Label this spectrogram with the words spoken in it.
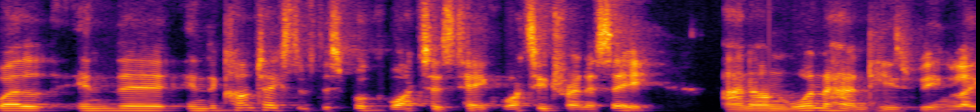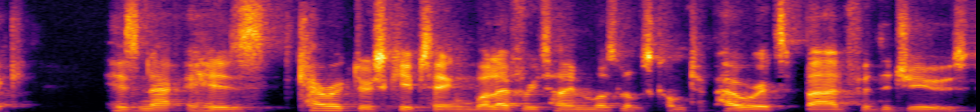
well, in the in the context of this book, what's his take? What's he trying to say? And on one hand, he's being like his his characters keep saying, well, every time Muslims come to power, it's bad for the Jews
